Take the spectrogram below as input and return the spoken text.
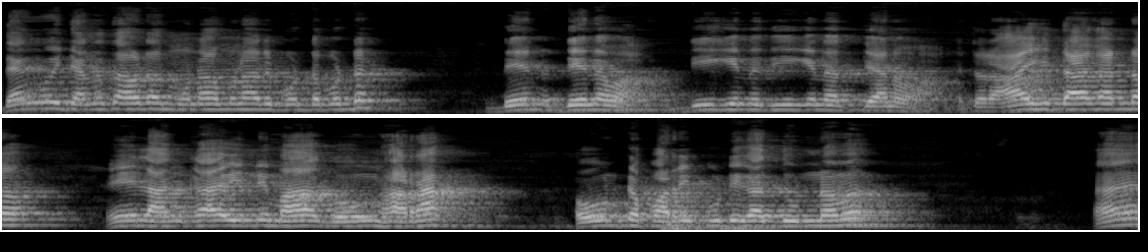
දැන් ওই ජනතාවට මොනවා මොනාරි පොඩ පොඩ දෙනවා. දීගෙන දීගෙනත් යනවා. එතකොට ආයෙ හිතා ගන්නවා මේ ලංකාවේ ඉන්නේ මහා ගොන් හරක්. ඔවුන්ට පරිප්පු ටිකක් දුන්නම ඈ?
